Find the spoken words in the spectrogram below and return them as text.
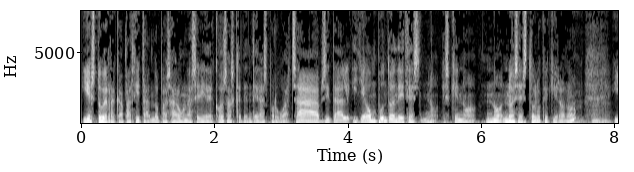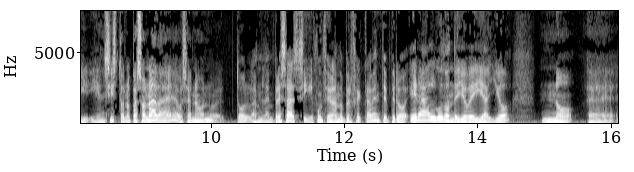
y estuve recapacitando. Pasaron una serie de cosas que te enteras por WhatsApp y tal y llega un punto donde dices, no, es que no, no, no es esto lo que quiero, ¿no? y, insisto, no pasó nada, ¿eh? O sea, no, la, empresa sigue funcionando perfectamente, pero era algo donde yo veía yo no... Eh,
